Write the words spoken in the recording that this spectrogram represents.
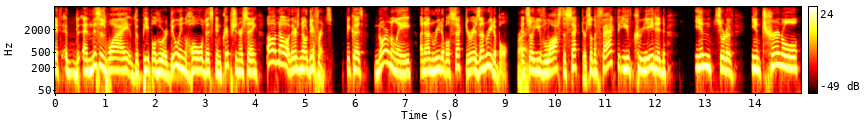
it's and this is why the people who are doing whole disk encryption are saying, "Oh no, there's no difference." Because normally an unreadable sector is unreadable. Right. And so you've lost the sector. So the fact that you've created in sort of internal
